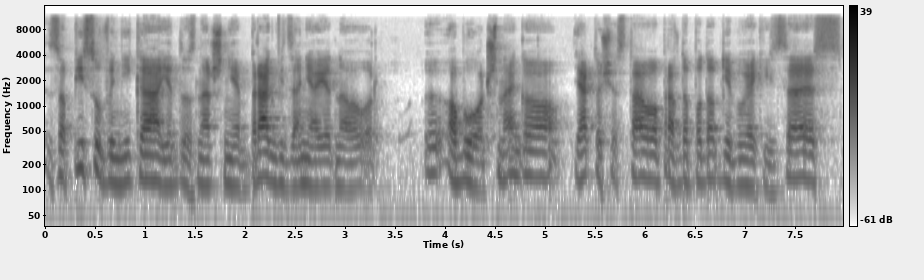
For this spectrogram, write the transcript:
z opisu wynika jednoznacznie brak widzenia jednoobuocznego. Jak to się stało? Prawdopodobnie był jakiś zes,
